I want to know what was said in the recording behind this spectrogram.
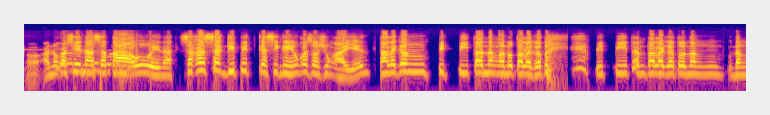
Oh, ano kasi nasa tao eh. Na, saka sa gipit kasi ngayon kasosyong ayen, talagang pitpitan ng ano talaga to. pitpitan talaga to ng ng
